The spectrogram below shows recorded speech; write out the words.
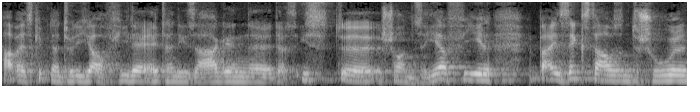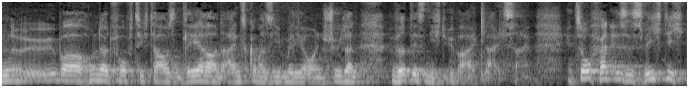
Aber es gibt natürlich auch viele Eltern, die sagen, äh, das ist äh, schon sehr viel. Bei 6000 Schulen, über 150.000 Lehrer und 1,7 Millionen Schülern wird es nicht überall gleich sein. Insofern ist es wichtig,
